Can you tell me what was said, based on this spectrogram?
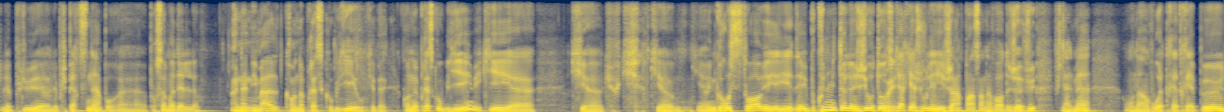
le, plus, euh, le plus pertinent pour, euh, pour ce modèle-là. Un animal qu'on a presque oublié au Québec. Qu'on a presque oublié, mais qui est... Qui a, qui, a, une grosse histoire. Il y a, beaucoup de mythologie autour du carcajou. Les gens pensent en avoir déjà vu. Finalement, on en voit très, très peu.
